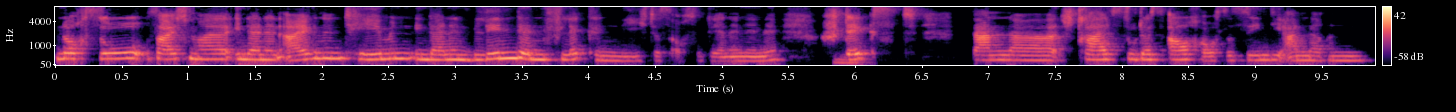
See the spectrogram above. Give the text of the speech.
noch so, sag ich mal, in deinen eigenen Themen, in deinen blinden Flecken, wie ich das auch so gerne nenne, steckst, dann äh, strahlst du das auch aus. Das sehen die anderen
